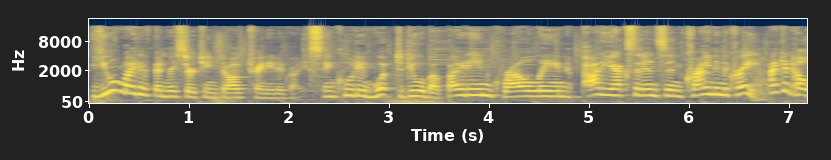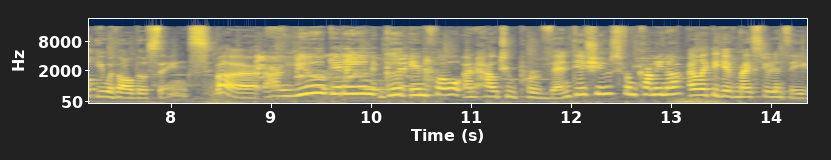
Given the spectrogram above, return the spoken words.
You might have been researching dog training advice, including what to do about biting, growling, potty accidents, and crying in the crate. I can help you with all those things. But are you getting good info on how to prevent issues from coming up? I like to give my students a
